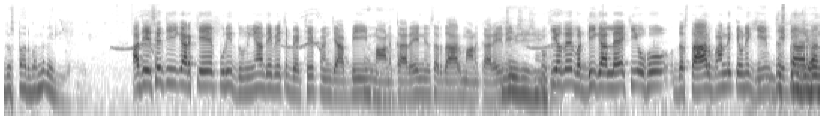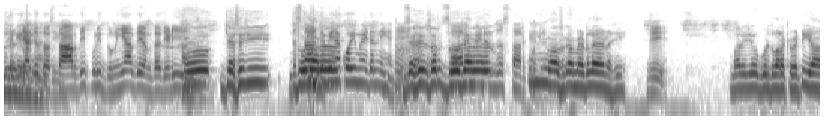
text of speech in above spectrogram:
दस्तार बन गए लिए उसने। ਅੱਜ ਇਸੇ ਚੀਜ਼ ਕਰਕੇ ਪੂਰੀ ਦੁਨੀਆ ਦੇ ਵਿੱਚ ਬੈਠੇ ਪੰਜਾਬੀ ਮਾਣ ਕਰ ਰਹੇ ਨੇ ਸਰਦਾਰ ਮਾਣ ਕਰ ਰਹੇ ਨੇ ਜੀ, ਜੀ, ਜੀ। ਕਿਉਂਕਿ ਉਹਦੇ ਵੱਡੀ ਗੱਲ ਹੈ ਕਿ ਉਹ ਦਸਤਾਰ ਬੰਨ ਕੇ ਉਹਨੇ ਗੇਮ ਖੇਡੀ दस्तार बंद ਤੇ गई ਅੱਜ हाँ जी। ਦਸਤਾਰ ਦੀ ਪੂਰੀ ਦੁਨੀਆ ਦੇ ਅੰਦਰ ਜਿਹੜੀ तो जैसे जी दस्तार के बिना कोई मेडल नहीं है जी जैसे सर दो सारे हजार मेडल दस्तार के उन्नीस में उसका मेडल आया ना जी ਜੀ हमारे जो गुरुद्वारा कमेटी है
